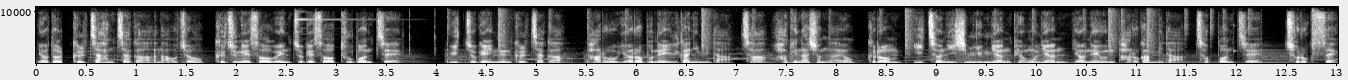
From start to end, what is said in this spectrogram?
8 글자 한자가 나오죠? 그 중에서 왼쪽에서 두 번째 위쪽에 있는 글자가 바로 여러분의 일간입니다. 자, 확인하셨나요? 그럼 2026년 병오년 연애운 바로 갑니다. 첫 번째, 초록색.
